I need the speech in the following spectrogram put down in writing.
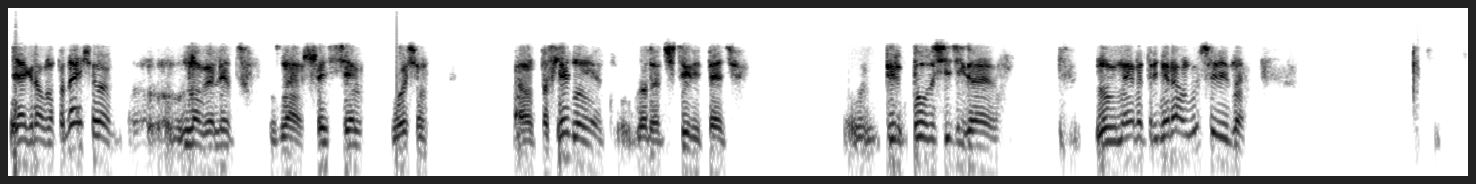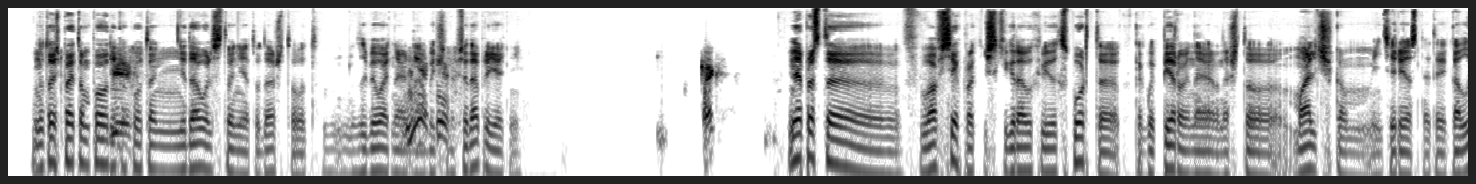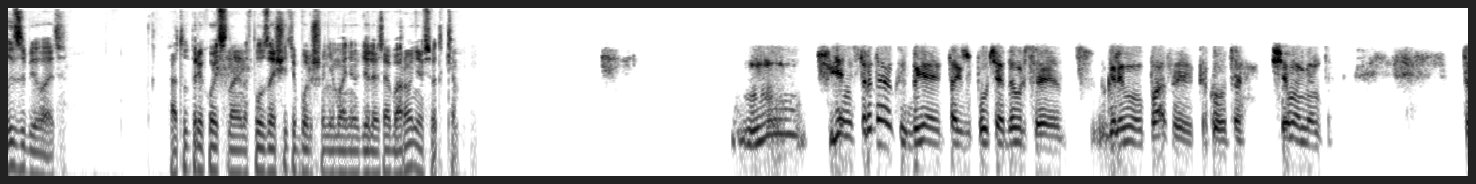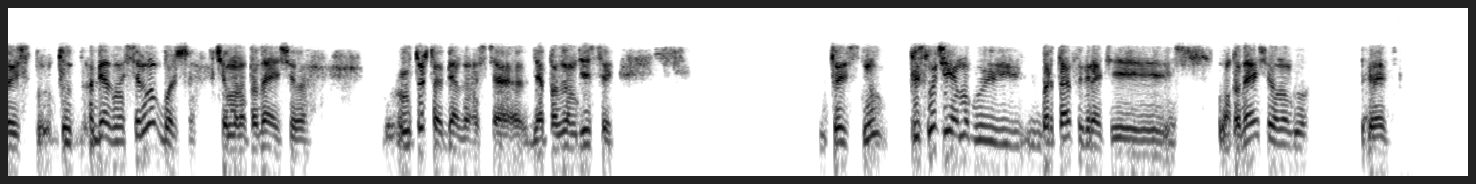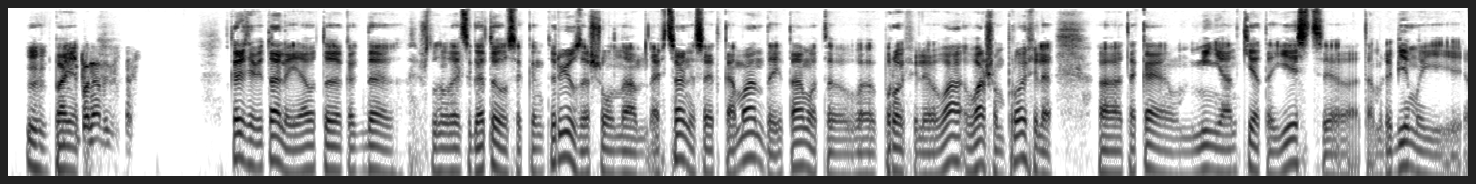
Я играл нападающего много лет, не знаю, 6, 7, 8. А вот последние года 4-5 в полузащите играю. Ну, наверное, тренерам лучше видно. Ну, то есть по этому поводу Есть. какого-то недовольства нету, да, что вот забивать, наверное, Нет, обычно нет. всегда приятней? Как? У меня просто во всех практически игровых видах спорта, как бы первое, наверное, что мальчикам интересно, это голы забивать. А тут приходится, наверное, в полузащите больше внимания уделять обороне все-таки. Ну, я не страдаю, как бы я также получаю удовольствие от голевого паса и какого-то еще момента. То есть ну, тут обязанность все равно больше, чем у нападающего. Не то, что обязанность, а диапазон действий. То есть, ну, при случае я могу и борта сыграть, и нападающего могу сыграть, если понятно. понадобится. Скажите, Виталий, я вот э, когда, что называется, готовился к интервью, зашел на официальный сайт команды, и там вот э, в профиле, в вашем профиле э, такая мини-анкета есть, там любимый,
